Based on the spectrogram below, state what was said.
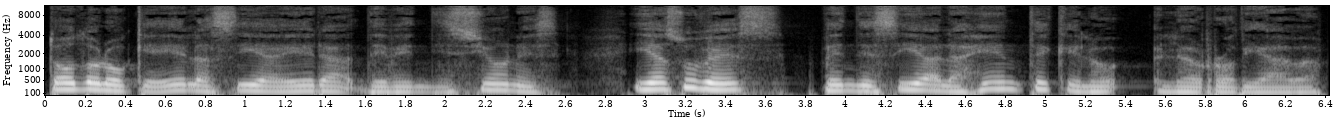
Todo lo que él hacía era de bendiciones, y a su vez bendecía a la gente que lo, le rodeaba.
